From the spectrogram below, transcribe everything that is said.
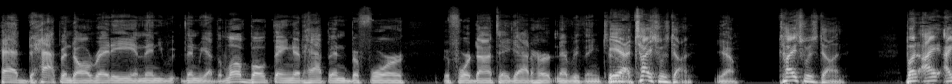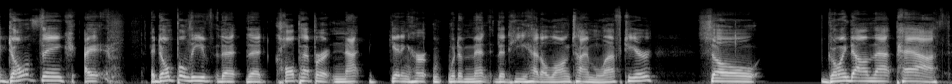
had happened already, and then you, then we had the Love Boat thing that happened before before Dante got hurt and everything too. Yeah, Tice was done. yeah. Tice was done. But I, I don't think I I don't believe that that Culpepper not getting hurt would have meant that he had a long time left here. So going down that path,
